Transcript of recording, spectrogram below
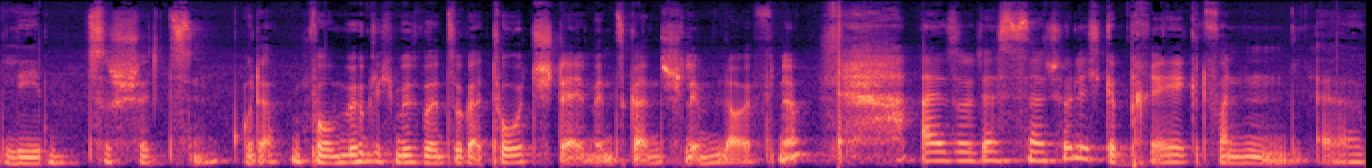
Leben zu schützen? Oder womöglich müssen wir uns sogar totstellen, wenn es ganz schlimm läuft. Ne? Also das ist natürlich geprägt von, äh,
